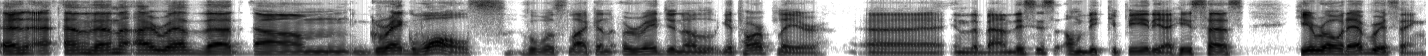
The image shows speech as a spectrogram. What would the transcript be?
and and then i read that um greg walls who was like an original guitar player uh in the band this is on wikipedia he says he wrote everything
